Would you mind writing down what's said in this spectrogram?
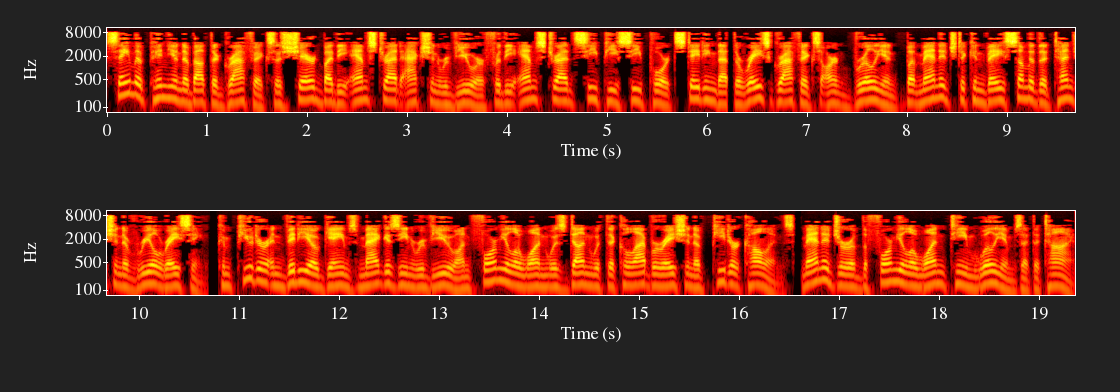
Same opinion about the graphics is shared by the Amstrad Action reviewer for the Amstrad CPC port stating that the race graphics aren't brilliant but manage to convey some of the tension of real racing. Computer and Video Games magazine review on Formula One was done with the collaboration of Peter Collins, manager of the Formula One team Williams at the time.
